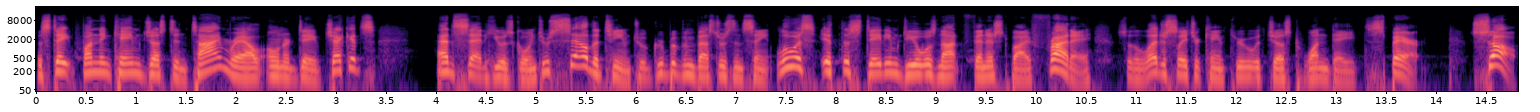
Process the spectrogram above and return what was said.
The state funding came just in time. Real owner Dave Checketts had said he was going to sell the team to a group of investors in St. Louis if the stadium deal was not finished by Friday. So the legislature came through with just one day to spare. So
